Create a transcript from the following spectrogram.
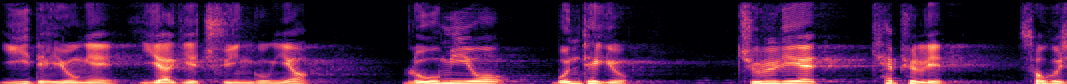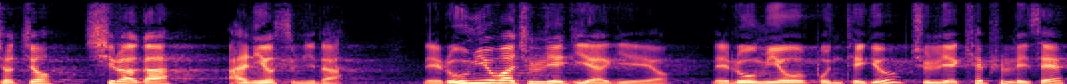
이 내용의 이야기의 주인공이요. 로미오 몬테규, 줄리엣 캐퓰릿 속으셨죠? 실화가 아니었습니다. 네, 로미오와 줄리엣 이야기예요. 네, 로미오 본테규, 줄리엣 캐퓰릿의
